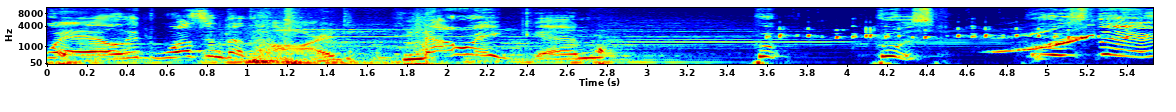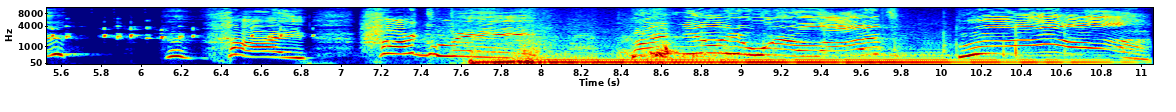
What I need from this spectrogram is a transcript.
Well, it wasn't that hard. Now I can. Who, who's. Who's there? Hi, hug me. I knew you were alive! Ah!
